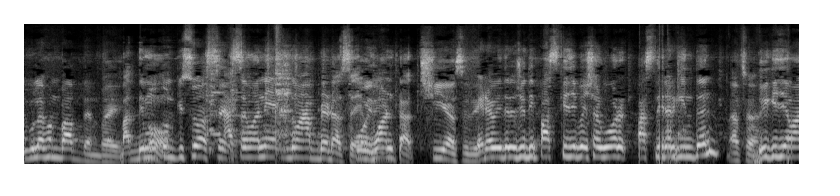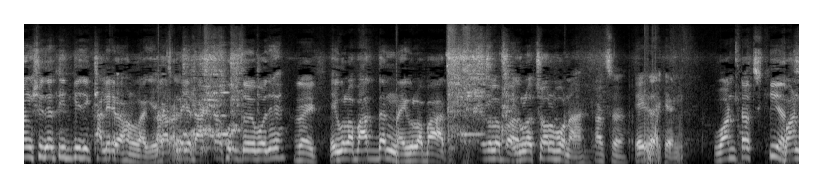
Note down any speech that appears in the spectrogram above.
এগুলো এখন বাদ দেন ভাই। বাদ দিমু। নতুন কিছু আছে? আছে মানে একদম আপডেট আছে ওয়ান টাচ কি আছে। এটার ভিতরে যদি পাঁচ কেজি প্রেশার কুকার পাঁচ লিটার কিনতেন আচ্ছা। দুই কেজি মাংস দিয়ে তিন কেজি খালি রাখা লাগে। কারণ এই খুলতে যে রাইট এগুলা বাদ দেন না এগুলা বাদ। এগুলো বাদ। এগুলো চলবো না। আচ্ছা। এই দেখেন। ওয়ান টাচ কি ওয়ান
